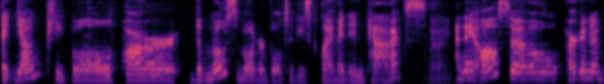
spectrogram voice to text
that young people are the most vulnerable to these climate impacts. Right. And they also are going to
